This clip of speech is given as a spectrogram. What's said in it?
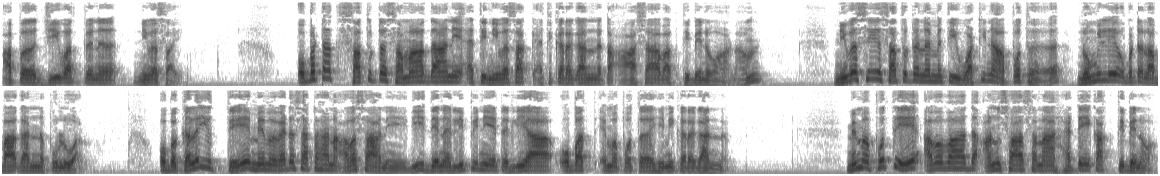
අප ජීවත්වෙන නිවසයි. ඔබටත් සතුට සමාධානය ඇති නිවසක් ඇතිකරගන්නට ආශාවක් තිබෙනවා නම් නිවසේ සතුට නැමැති වටිනා පොත නොමිලේ ඔබට ලබාගන්න පුළුවන්. ඔබ කළ යුත්තේ මෙම වැඩ සටහන අවසානයේදී දෙන ලිපිනයට ලියා ඔබත් එම පොත හිමිකරගන්න. මෙම පොතේ අවවාද අනුශාසනා හැට එකක් තිබෙනවා.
